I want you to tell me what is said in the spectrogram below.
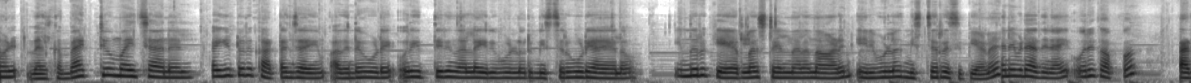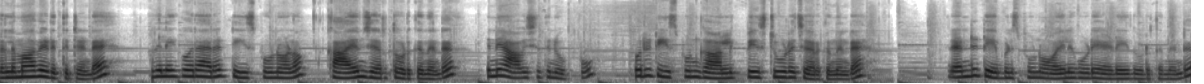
all welcome back to my channel വൈകിട്ടൊരു കട്ടൻ ചായയും അതിന്റെ കൂടെ ഒരു ഇത്തിരി നല്ല എരിവുള്ള ഒരു മിക്സ്ചർ കൂടി ആയാലോ? ഇന്നൊരു കേരള സ്റ്റൈൽ നല്ല നാടൻ എരിവുള്ള മിക്സ്ചർ റെസിപ്പിയാണ് ഞാനിവിടെ അതിനായി ഒരു കപ്പ് കടലമാവ് എടുത്തിട്ടുണ്ട്. അതിലേക്ക് ഒരു അര ടീസ്പൂണോളം കായം ചേർത്ത് കൊടുക്കുന്നുണ്ട്. പിന്നെ ആവശ്യത്തിന് ഉപ്പും ഒരു ടീസ്പൂൺ ഗാർലിക് പേസ്റ്റ് കൂടെ ചേർക്കുന്നുണ്ട്. രണ്ട് ടേബിൾ സ്പൂൺ ഓയിൽ കൂടെ ആഡ് ചെയ്ത് കൊടുക്കുന്നുണ്ട്.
